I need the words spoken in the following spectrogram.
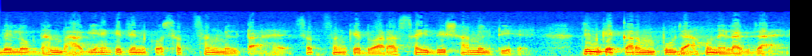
वे लोग धन भागी हैं कि जिनको सत्संग मिलता है, सत्संग के द्वारा सही दिशा मिलती है, जिनके कर्म पूजा होने लग जाए।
